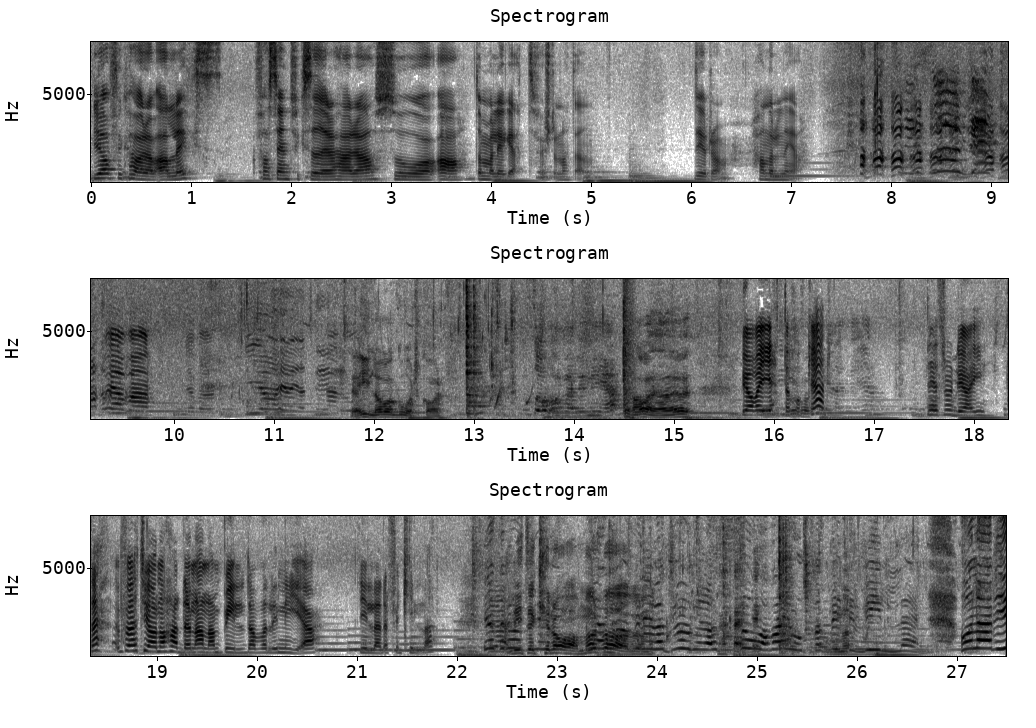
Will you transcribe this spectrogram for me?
Jag fick höra av Alex, fast jag inte fick säga det här, så ja, de har legat första natten. Det gjorde de, han och Linnea. Jag gillar att vara gårdskarl. Sova med Linnea? Ja, ja, Jag var jättechockad. Det trodde jag inte. För att jag nog hade en annan bild av vad Linnea gillade för killar. Lite kramar behöver Vi hon. var tvungna att sova ihop fast vi inte ville. Hon hade ju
